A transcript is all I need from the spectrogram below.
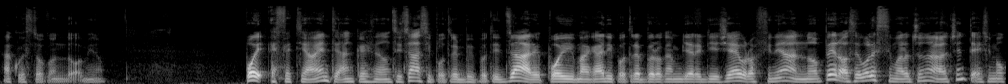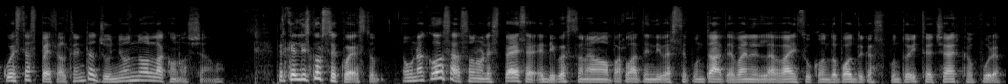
a questo condomino. Poi effettivamente, anche se non si sa, si potrebbe ipotizzare, poi magari potrebbero cambiare 10 euro a fine anno, però se volessimo ragionare al centesimo, questa spesa al 30 giugno non la conosciamo. Perché il discorso è questo, una cosa sono le spese, e di questo ne abbiamo parlato in diverse puntate, vai, nel, vai su contopodcast.it e cerca, oppure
